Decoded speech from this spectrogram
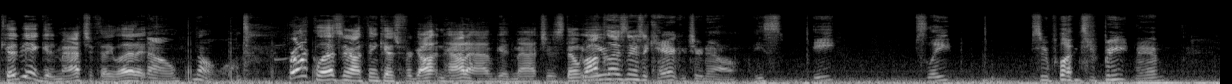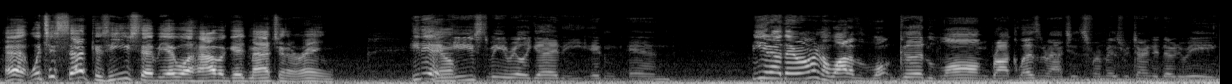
Could be a good match if they let it. No, no, it won't. Brock Lesnar, I think, has forgotten how to have good matches, don't Brock you? Brock Lesnar's a caricature now. He's eat, sleep, suplex, repeat, man. Yeah, which is sad because he used to be able to have a good match in the ring. He did. You know? He used to be really good. He, and, and you know there aren't a lot of lo- good long Brock Lesnar matches from his return to WWE,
